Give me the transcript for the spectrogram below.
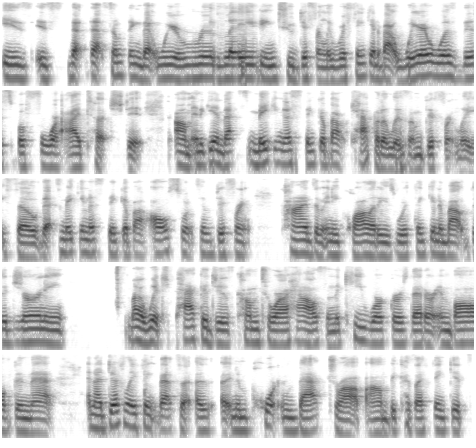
is is that that's something that we're relating to differently. We're thinking about where was this before i touched it? Um, and again that's making us think about capitalism differently. So that's making us think about all sorts of different kinds of inequalities. We're thinking about the journey by which packages come to our house and the key workers that are involved in that. And I definitely think that's a, a, an important backdrop um, because I think it's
